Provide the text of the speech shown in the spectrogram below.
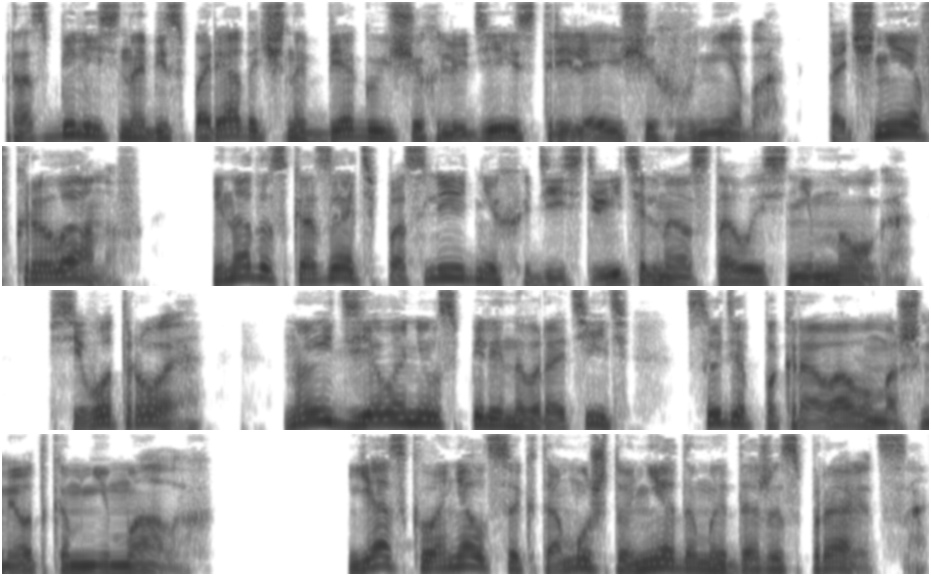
разбились на беспорядочно бегающих людей, стреляющих в небо. Точнее, в крыланов. И надо сказать, последних действительно осталось немного. Всего трое. Но и дело не успели наворотить, судя по кровавым ошметкам немалых. Я склонялся к тому, что недомы даже справятся.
